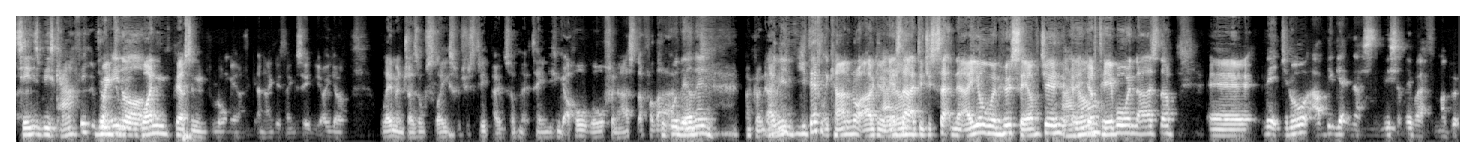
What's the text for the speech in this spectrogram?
Sainsbury's cafe. Do you know what I We- mean? Or- one person wrote me an angry thing saying, "Your, your lemon drizzle slice, which was three pounds something at the time, you can get a whole loaf in Asda for that." We'll go there then. I'm going, I "Aye, you, you definitely can. I'm not arguing I against know. that. Did you sit in the aisle and who served you I at your table in Asda? Uh, Mate, do you know I've been getting this recently with my boot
